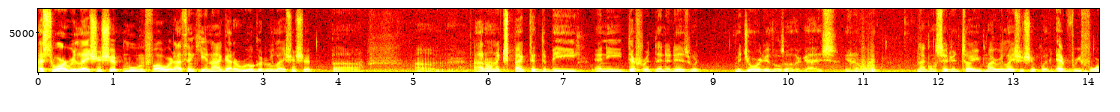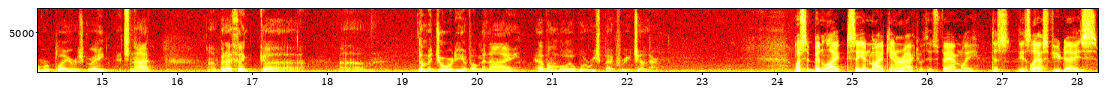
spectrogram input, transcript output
as to our relationship moving forward, I think he and I got a real good relationship. Uh, um, I don't expect it to be any different than it is with majority of those other guys. You know, I'm not going to sit here and tell you my relationship with every former player is great. It's not, uh, but I think uh, um, the majority of them and I have unbelievable respect for each other. What's it been like seeing Mike interact with his family this these last few days?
